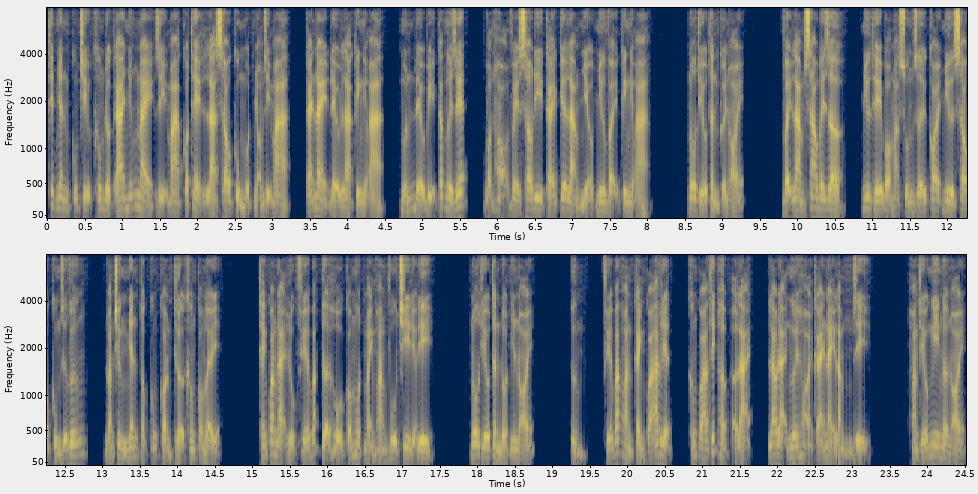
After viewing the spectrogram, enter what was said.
thiết nhân cũng chịu không được, a, những này dị ma có thể là sau cùng một nhóm dị ma, cái này đều là kinh nghiệm, a, muốn đều bị các ngươi giết bọn họ về sau đi cái kia làm nhiều như vậy kinh nghiệm à? Nô thiếu thần cười nói, vậy làm sao bây giờ? Như thế bỏ mặc xuống dưới coi như sau cùng giữ vững, đoán chừng nhân tộc cũng còn thừa không có mấy. Thánh quang đại lục phía bắc tựa hồ có một mảnh hoang vu chi địa đi. Nô thiếu thần đột nhiên nói ừ m phía bắc hoàn cảnh quá ác liệt, không quá thích hợp ở lại. Lao đại ngươi hỏi cái này làm gì? Hoàng thiếu nghi ngờ nói,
